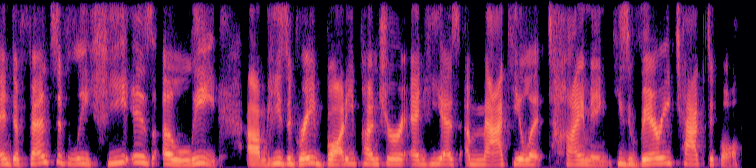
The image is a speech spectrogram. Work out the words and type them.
And defensively, he is elite. Um, he's a great body puncher and he has immaculate timing. He's very tactical.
